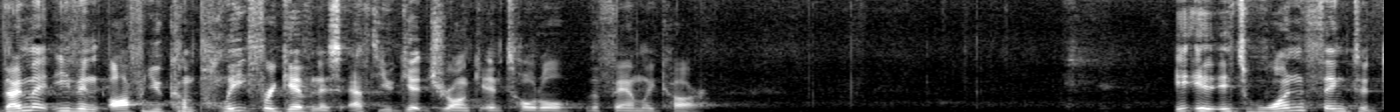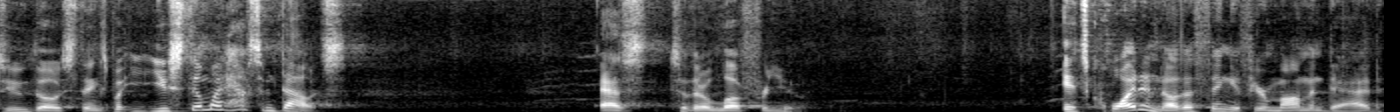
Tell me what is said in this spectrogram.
They might even offer you complete forgiveness after you get drunk and total the family car. It's one thing to do those things, but you still might have some doubts as to their love for you. It's quite another thing if your mom and dad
